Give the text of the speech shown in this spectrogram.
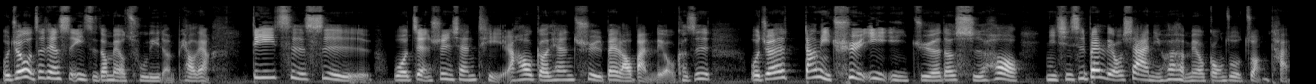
我觉得我这件事一直都没有处理的很漂亮。第一次是我简讯先提，然后隔天去被老板留。可是我觉得，当你去意已决的时候，你其实被留下来，你会很没有工作状态。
